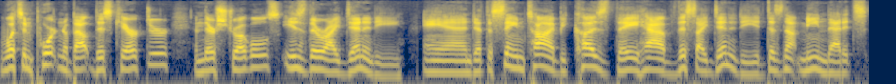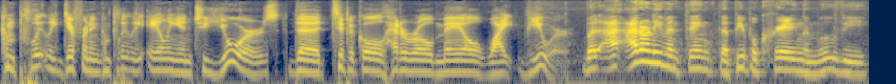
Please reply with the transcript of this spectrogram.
what's important about this character and their struggles is their identity and at the same time, because they have this identity, it does not mean that it's completely different and completely alien to yours, the typical hetero male white viewer. But I, I don't even think the people creating the movie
